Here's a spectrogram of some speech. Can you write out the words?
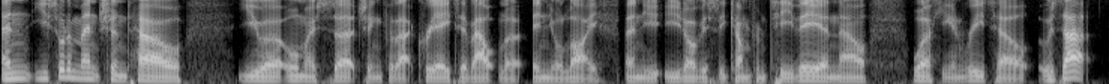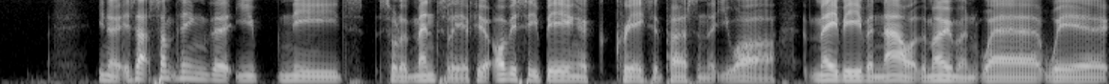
And you sort of mentioned how you were almost searching for that creative outlet in your life, and you, you'd obviously come from TV and now working in retail. Was that, you know, is that something that you need sort of mentally? If you're obviously being a creative person that you are, maybe even now at the moment where we're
